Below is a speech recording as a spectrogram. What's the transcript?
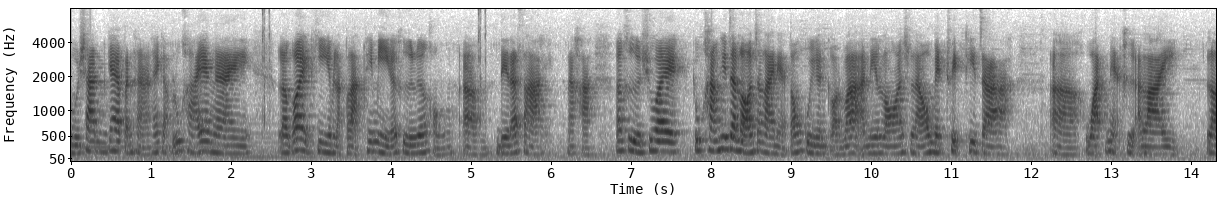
ลูชันแก้ปัญหาให้กับลูกค้ายังไง แล้วก็อีกทีมหลักๆ ที่มีก็คือเรื่องของเอ่อ data science นะคะ ก็คือช่วยทุกครั้งที่จะ launch อะไรเนี่ยต้องคุยกันก่อนว่าอันนี้ launch แล้ว metric ที่จะวัดเนี่ยคืออะไร เรา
